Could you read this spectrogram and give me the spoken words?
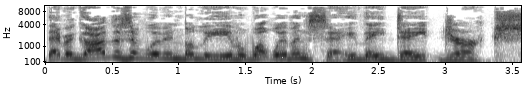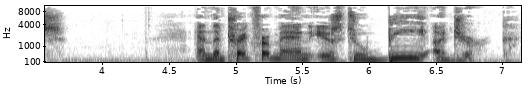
That regardless of women believe what women say, they date jerks. And the trick for men is to be a jerk.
